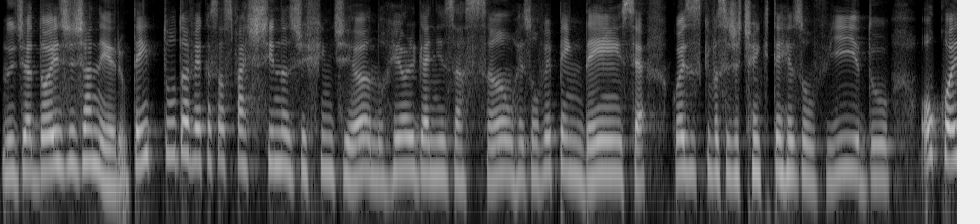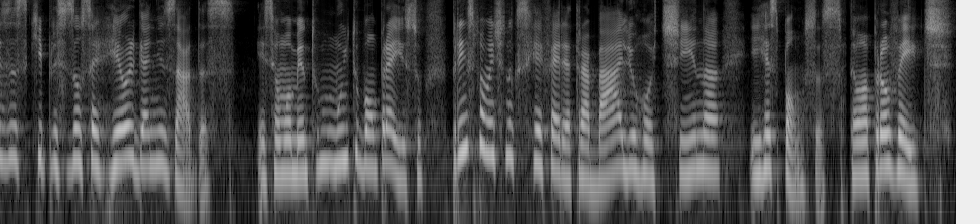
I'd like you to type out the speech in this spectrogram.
no dia 2 de janeiro. Tem tudo a ver com essas faxinas de fim de ano, reorganização, resolver pendência, coisas que você já tinha que ter resolvido, ou coisas que precisam ser reorganizadas. Esse é um momento muito bom para isso, principalmente no que se refere a trabalho, rotina e responsas. Então aproveite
